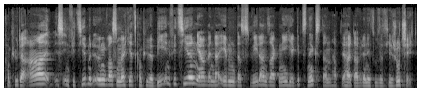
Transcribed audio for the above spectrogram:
Computer A ist infiziert mit irgendwas und möchte jetzt Computer B infizieren. Ja, wenn da eben das WLAN sagt, nee, hier gibt's nichts, dann habt ihr halt da wieder eine zusätzliche Schutzschicht.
